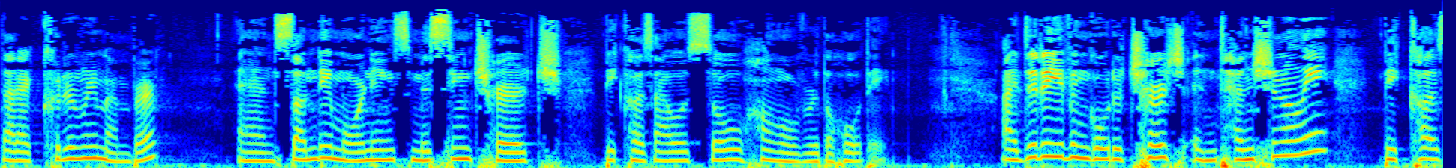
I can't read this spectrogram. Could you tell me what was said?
that I couldn't remember, and Sunday mornings missing church because I was so hungover the whole day. I didn't even go to church intentionally because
